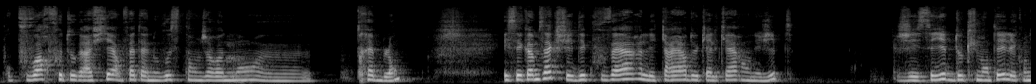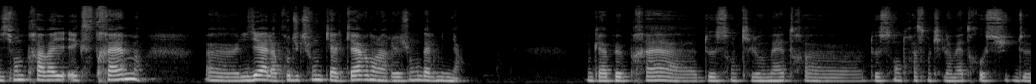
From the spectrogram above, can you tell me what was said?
pour pouvoir photographier en fait à nouveau cet environnement euh, très blanc. Et c'est comme ça que j'ai découvert les carrières de calcaire en Égypte. J'ai essayé de documenter les conditions de travail extrêmes euh, liées à la production de calcaire dans la région d'Alminia. Donc à peu près à 200 km, euh, 200-300 km au sud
